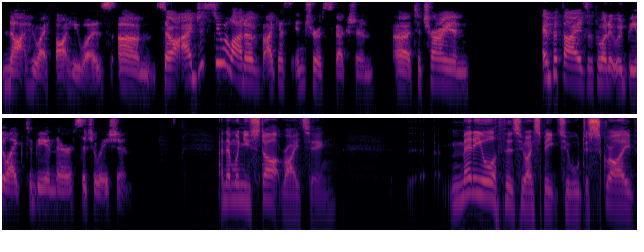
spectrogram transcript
not who I thought he was? Um, so I just do a lot of, I guess, introspection uh, to try and empathize with what it would be like to be in their situation. And then when you start writing, many authors who I speak to will describe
